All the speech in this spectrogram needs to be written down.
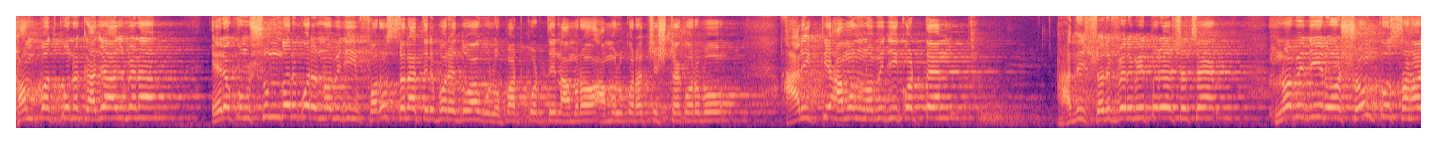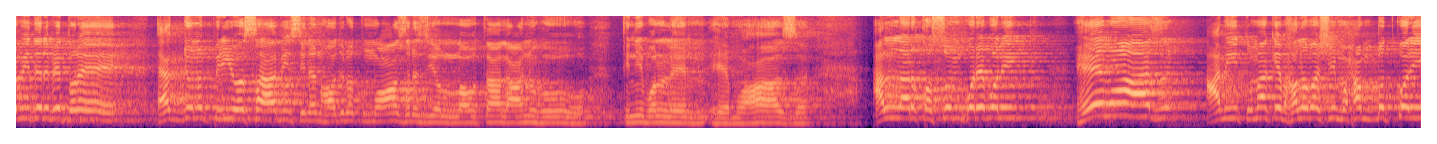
সম্পদ কোনো কাজে আসবে না। এরকম সুন্দর করে নবীজি ফরজ সালাতের পরে দোয়াগুলো পাঠ করতেন, আমরাও আমল করার চেষ্টা করব। আরেকটি আমল নবীজি করতেন, হাদিস শরীফের ভেতরে এসেছে, নবীজির অসংখ্য সাহাবিদের ভেতরে একজন প্রিয় সাহাবি ছিলেন হজরত মহাজ রাজিউল্লাহ তাল আনহু। তিনি বললেন, হে মহাজ আল্লাহর কসম করে বলি, হে মহাজ আমি তোমাকে ভালোবাসি মোহাব্বত করি।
